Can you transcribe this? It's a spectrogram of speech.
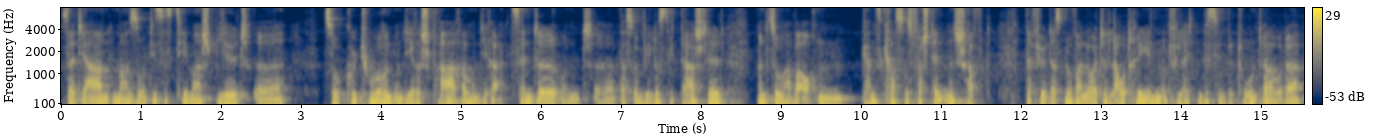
seit Jahren immer so dieses Thema spielt, äh, so Kulturen und ihre Sprache und ihre Akzente und äh, das irgendwie lustig darstellt und so aber auch ein ganz krasses Verständnis schafft dafür, dass nur weil Leute laut reden und vielleicht ein bisschen betonter oder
